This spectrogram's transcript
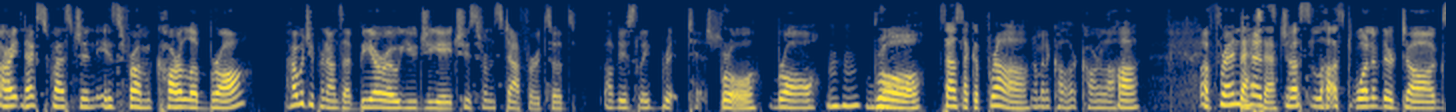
All right, next question is from Carla Bra. How would you pronounce that? B R O U G H. She's from Stafford, so it's obviously British. Bra, Bra. mm-hmm. raw sounds like a bra. I'm going to call her Carla. Huh? A friend Better. has just lost one of their dogs,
